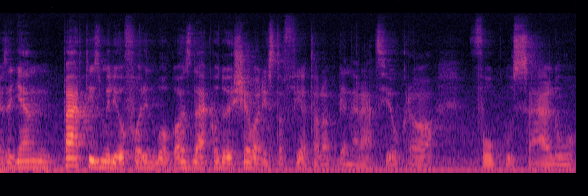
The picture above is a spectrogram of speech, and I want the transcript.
ez egy ilyen pár tízmillió forintból gazdálkodó és javarészt a fiatalabb generációkra fókuszáló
